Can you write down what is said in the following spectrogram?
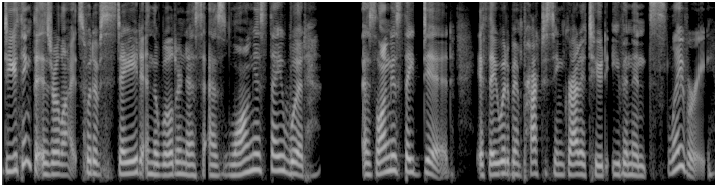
"Do you think the Israelites would have stayed in the wilderness as long as they would as long as they did, if they would have been practicing gratitude even in slavery.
